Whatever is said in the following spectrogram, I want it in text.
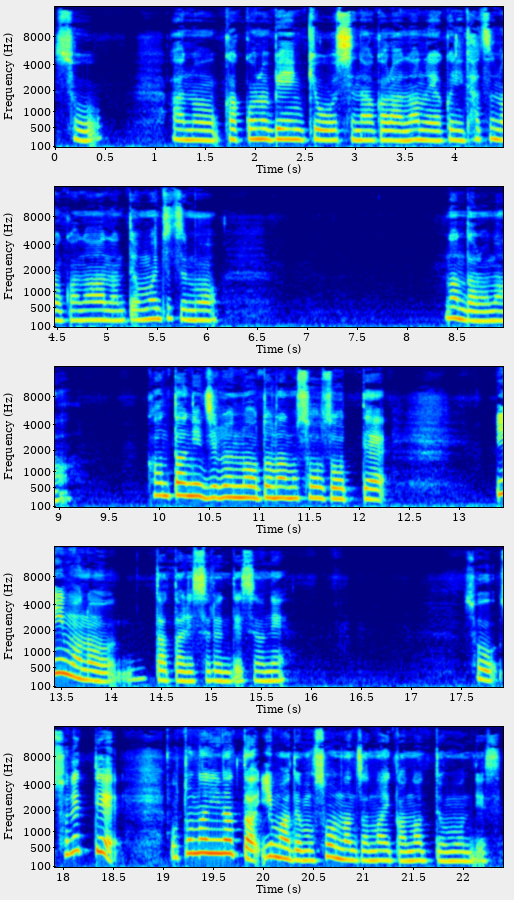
そうあの学校の勉強をしながら何の役に立つのかななんて思いつつもなんだろうな簡単に自分の大人の想像っていいものだったりするんですよね。そうそれって大人になった今でもそうなんじゃないかなって思うんです。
